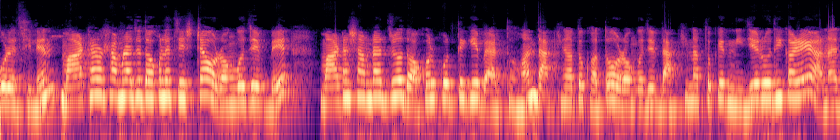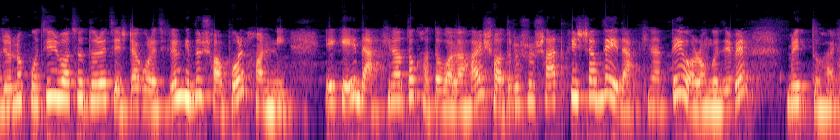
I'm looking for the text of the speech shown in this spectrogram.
করেছিলেন। মারাঠা সাম্রাজ্য দখলের চেষ্টা ঔরঙ্গজেবের মারাঠা সাম্রাজ্য দখল করতে গিয়ে ব্যর্থ হন দাক্ষিণাত্য ক্ষত ঔরঙ্গজেব দাক্ষিণাত্যকে নিজের অধিকারে আনার জন্য পঁচিশ বছর ধরে চেষ্টা করেছিলেন, কিন্তু সফল হননি। একেই দাক্ষিণাত্য ক্ষত বলা হয়। সতেরোশো সাত খ্রিস্টাব্দে এই দাক্ষিণাত্যে ঔরঙ্গজেবের মৃত্যু হয়।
